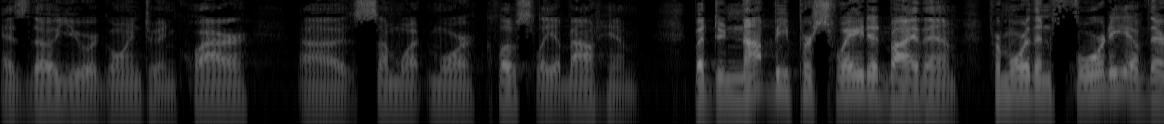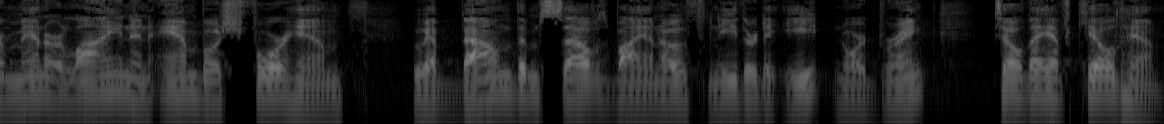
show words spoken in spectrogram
as though you were going to inquire uh, somewhat more closely about him. But do not be persuaded by them, for more than 40 of their men are lying in ambush for him who have bound themselves by an oath neither to eat nor drink till they have killed him.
